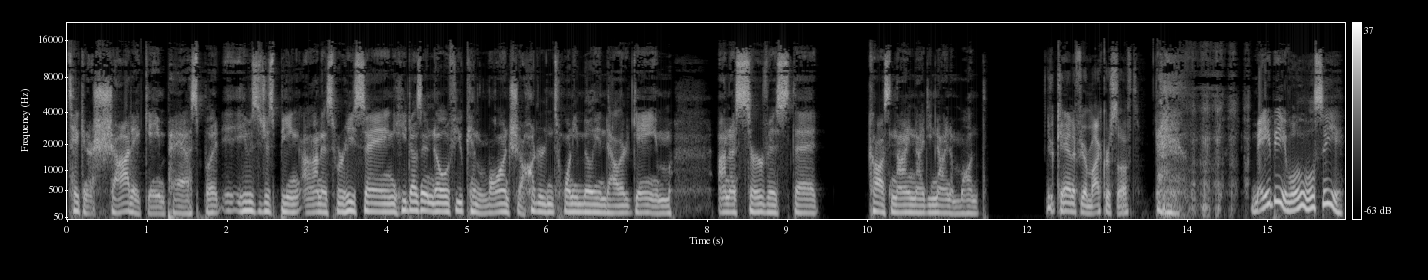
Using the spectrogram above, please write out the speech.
taking a shot at Game Pass, but he was just being honest where he's saying he doesn't know if you can launch a $120 million game on a service that costs $9.99 a month. You can if you're Microsoft. Maybe we'll we'll see.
